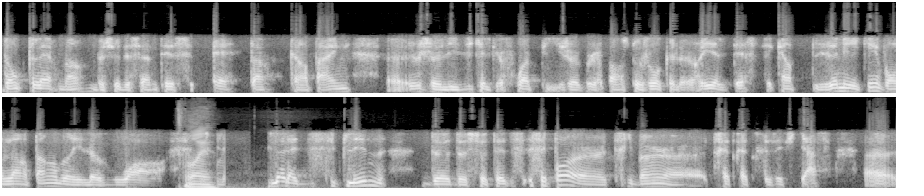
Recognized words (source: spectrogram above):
Donc, clairement, M. DeSantis est en campagne. Euh, je l'ai dit quelques fois, puis je, pense toujours que le réel test, c'est quand les Américains vont l'entendre et le voir. Ouais. Là, la discipline de, de ce... C'est pas un tribun euh, très, très, très efficace. Euh,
